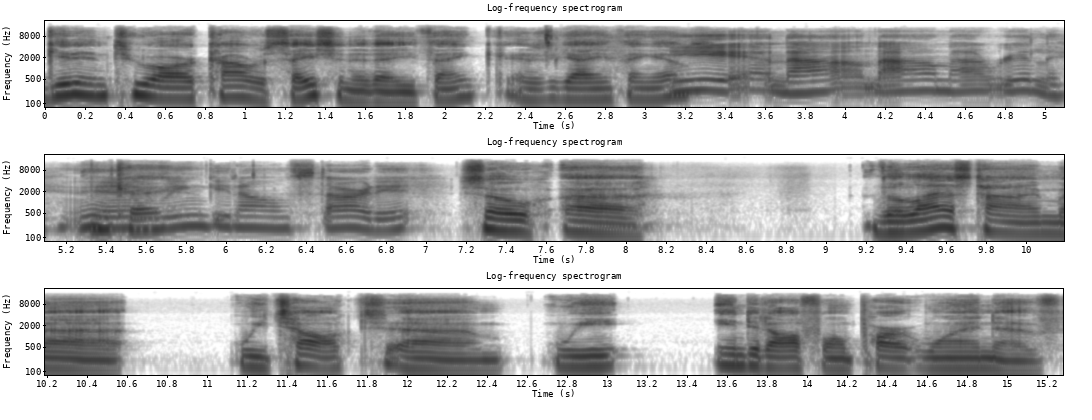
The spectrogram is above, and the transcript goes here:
get into our conversation today, you think? Has you got anything else? Yeah, no, no, not really. Okay. we can get on started. So, uh, the last time uh, we talked, um, we ended off on part one of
